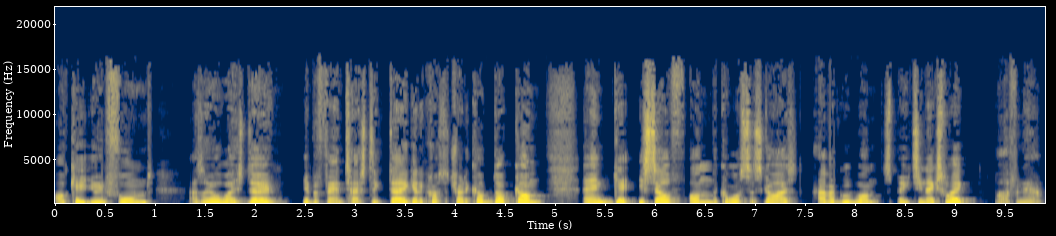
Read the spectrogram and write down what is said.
I'll keep you informed as I always do. You have a fantastic day. Get across to tradercobb.com and get yourself on the courses, guys. Have a good one. Speak to you next week. Bye for now.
